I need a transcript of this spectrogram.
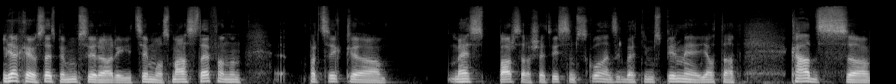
jā, kā jūs teicat, pie mums ir arī ciemos māsa Stefana, un par cik uh, mēs pārsvarā šeit visam skolēniem gribētu jums pirmie jautāt, kādas uh,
